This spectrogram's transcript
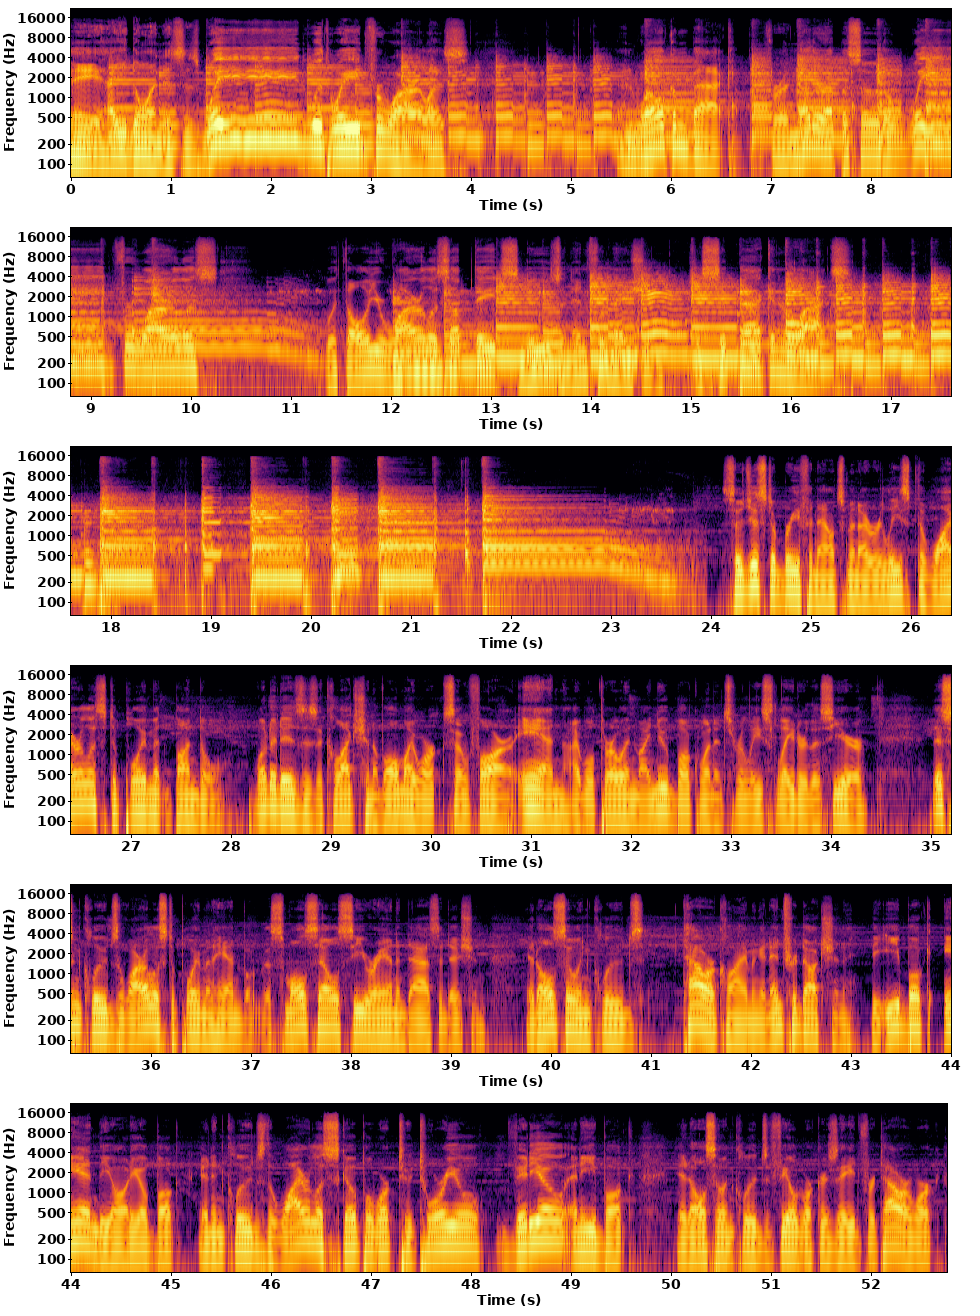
Hey, how you doing? This is Wade with Wade for Wireless. And welcome back for another episode of Wade for Wireless with all your wireless updates, news, and information. Just sit back and relax. So, just a brief announcement I released the Wireless Deployment Bundle. What it is is a collection of all my work so far, and I will throw in my new book when it's released later this year. This includes the Wireless Deployment Handbook, the Small Cell CRAN and DAS edition. It also includes Tower Climbing, an introduction, the ebook, and the audiobook. It includes the Wireless Scope of Work tutorial, video, and ebook. It also includes a Fieldworker's Aid for Tower Work.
